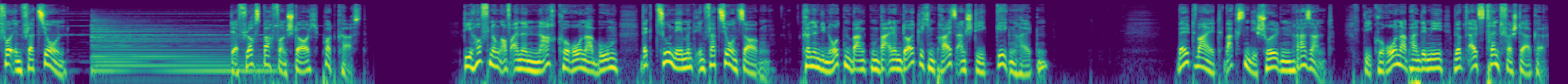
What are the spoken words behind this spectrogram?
vor Inflation. Der Flossbach von Storch Podcast. Die Hoffnung auf einen Nach-Corona-Boom weckt zunehmend Inflationssorgen. Können die Notenbanken bei einem deutlichen Preisanstieg gegenhalten? Weltweit wachsen die Schulden rasant. Die Corona-Pandemie wirkt als Trendverstärker.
